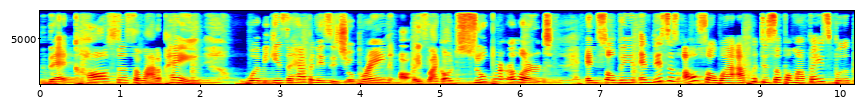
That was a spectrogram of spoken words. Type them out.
that caused us a lot of pain, what begins to happen is, is your brain uh, is like on super alert. And so then, and this is also why I put this up on my Facebook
